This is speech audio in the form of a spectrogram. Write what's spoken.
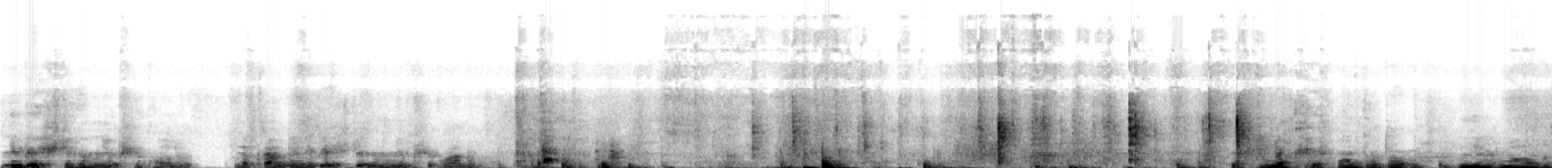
nie bierzcie ze mnie przykładu. Naprawdę nie bierzcie ze mnie przykładu. Jeszcze na krzesło obrotowe. Nienormalne.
